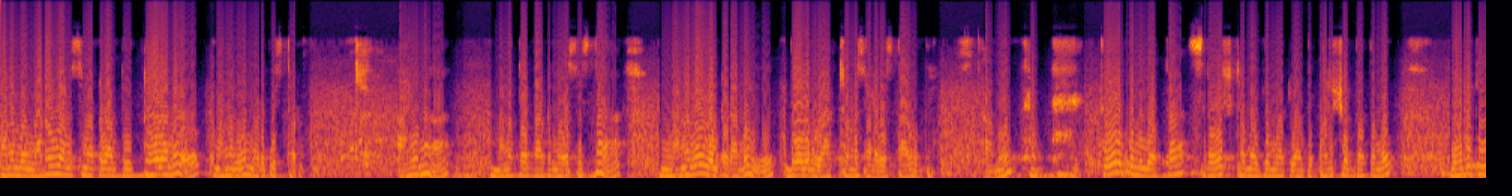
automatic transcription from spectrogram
మనము నడవలసినటువంటి తోవలో మనల్ని నడిపిస్తాడు. ఆయన మనతో పాటు నివసిస్తా మనలో ఉంటాడని దేవుని వాక్యము సెలవిస్తా ఉంది. ఆమె దేవుని యొక్క శ్రేష్టమైనటువంటి పరిశుద్ధతను ఎరిగి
